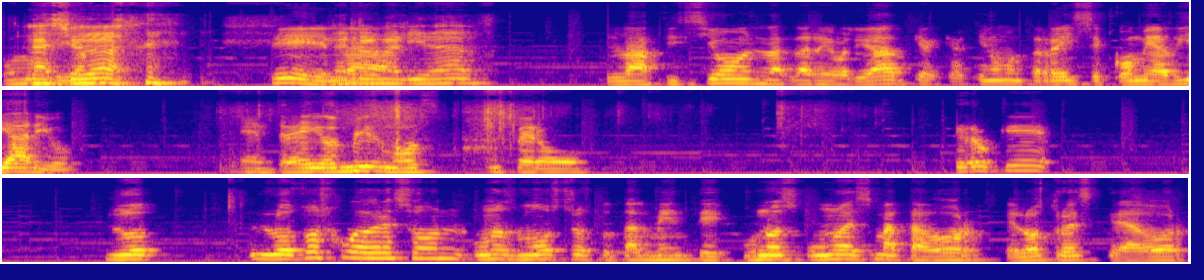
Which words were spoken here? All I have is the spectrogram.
la ciudad, sí, la, rivalidad. La afición, la, rivalidad que, aquí en Monterrey se come a diario entre ellos mismos, pero creo que los dos jugadores son unos monstruos totalmente, uno, uno es matador, el otro es creador,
